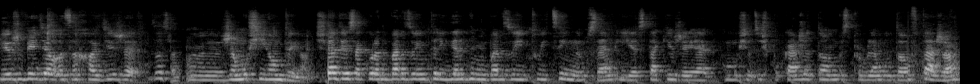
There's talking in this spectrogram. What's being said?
Już wiedział o co chodzi, że zostaw, yy, że musi ją wyjąć. Pirat jest akurat bardzo inteligentnym i bardzo intuicyjnym psem i jest taki, że jak mu się coś pokaże, to on bez problemu to powtarza.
